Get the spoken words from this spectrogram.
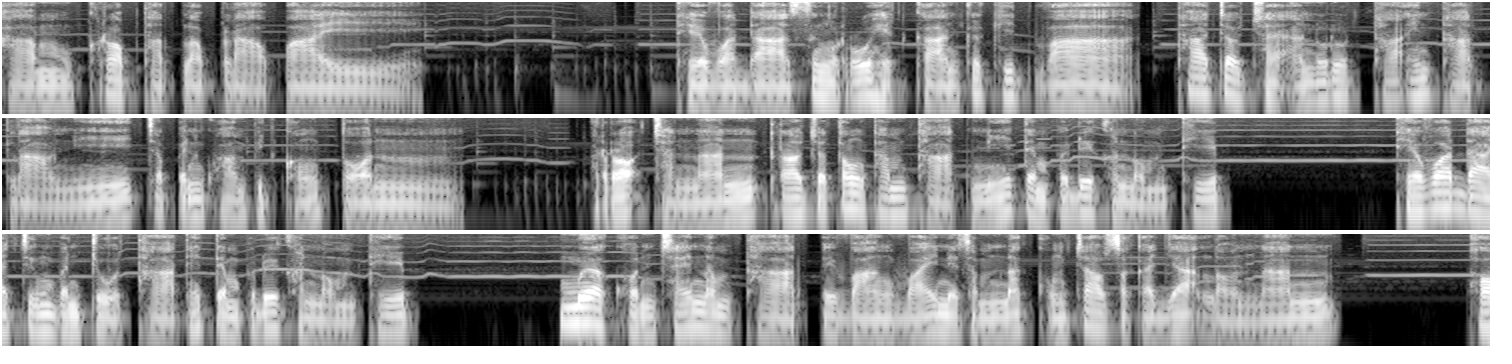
คำครอบถัดเปล่าๆไป เทวดาซึ่งรู้เหตุการณ์ก็คิดว่า ถ้าเจ้าชายอนุรุทธะเห็นถาดเปล่านี้จะเป็นความผิดของตน เพราะฉะนั้นเราจะต้องทำถาดนี้เต็มไปด้วยขนมทิพย์เทวดาจึงบรรจุถาดให้เต็มไปด้วยขนมทิพย์เมื่อคนใช้นำถาดไปวางไว้ในสำนักของเจ้าสกยะเหล่านั้น พอ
